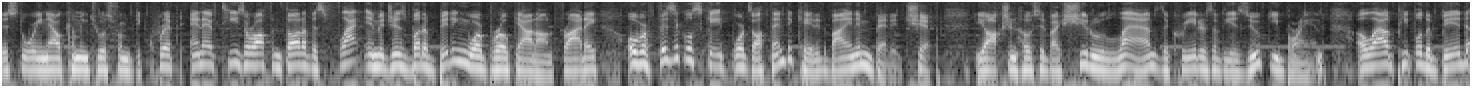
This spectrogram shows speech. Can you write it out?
This story now coming to us from Decrypt. NFTs are often thought of as flat images, but a bidding war broke out on Friday over physical skateboards authenticated by an embedded chip. The auction hosted by Chiru Labs, the creators of the Azuki brand, allowed people to bid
